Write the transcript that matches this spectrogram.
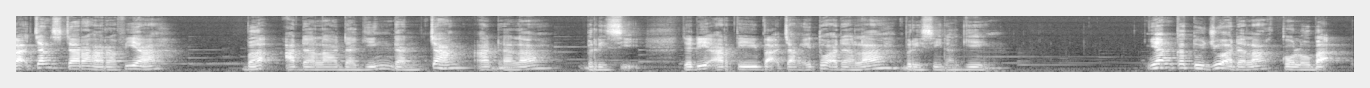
Bakcang secara harafiah, bak adalah daging dan cang adalah berisi. Jadi arti bakcang itu adalah berisi daging. Yang ketujuh adalah koloba.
